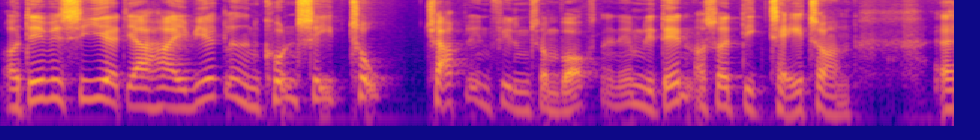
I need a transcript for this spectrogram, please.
Og det vil sige, at jeg har i virkeligheden kun set to Chaplin-film som voksne, nemlig den, og så Diktatoren, øh,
